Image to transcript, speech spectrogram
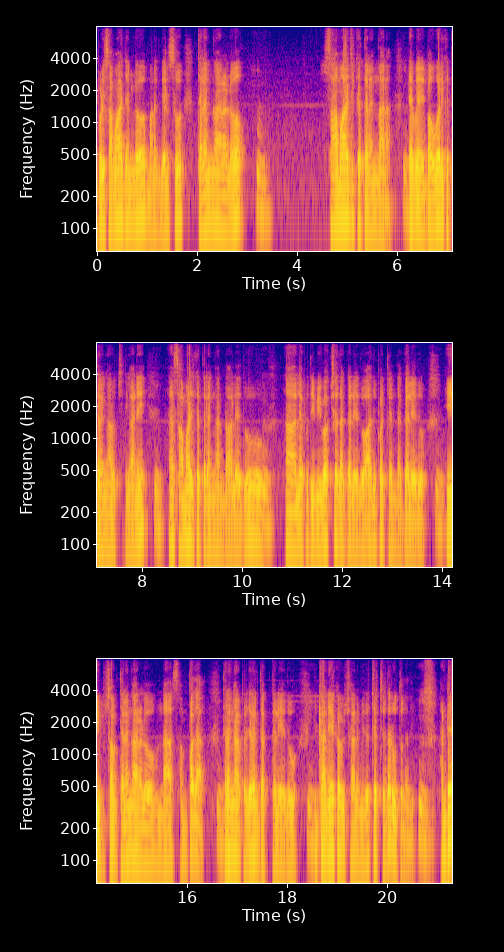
ఇప్పుడు సమాజంలో మనకు తెలుసు తెలంగాణలో సామాజిక తెలంగాణ అంటే భౌగోళిక తెలంగాణ వచ్చింది కానీ సామాజిక తెలంగాణ రాలేదు. లేకపోతే వివక్ష తగ్గలేదు ఆధిపత్యం తగ్గలేదు. ఈ తెలంగాణలో ఉన్న సంపద తెలంగాణ ప్రజలకు దక్కలేదు. ఇట్లా అనేక విషయాల మీద చర్చ జరుగుతున్నది. అంటే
